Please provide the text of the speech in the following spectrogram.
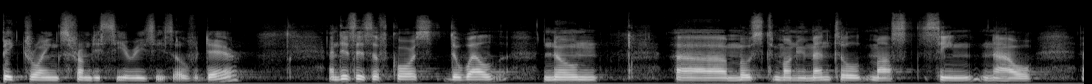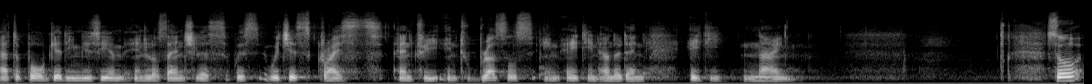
big drawings from this series is over there. And this is, of course, the well known, uh, most monumental mask scene now at the Paul Getty Museum in Los Angeles, which is Christ's entry into Brussels in 1889. So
